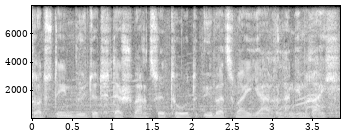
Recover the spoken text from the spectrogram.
Trotzdem wütet der schwarze Tod über zwei Jahre lang im Reich.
